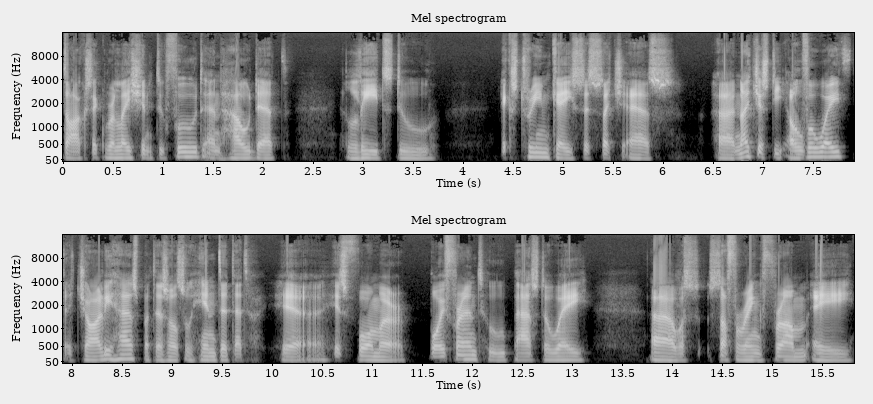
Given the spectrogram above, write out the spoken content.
toxic relation to food and how that leads to extreme cases such as uh, not just the overweight that Charlie has, but there's also hinted that uh, his former boyfriend, who passed away, uh, was suffering from a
